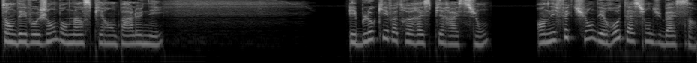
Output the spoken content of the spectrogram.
Tendez vos jambes en inspirant par le nez et bloquez votre respiration en effectuant des rotations du bassin,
